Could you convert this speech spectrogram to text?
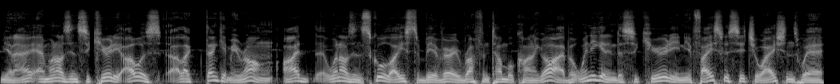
you know. And when I was in security, I was uh, like, don't get me wrong, I when I was in school, I used to be a very rough and tumble kind of guy. But when you get into security and you're faced with situations where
